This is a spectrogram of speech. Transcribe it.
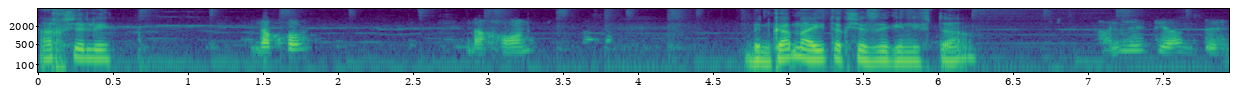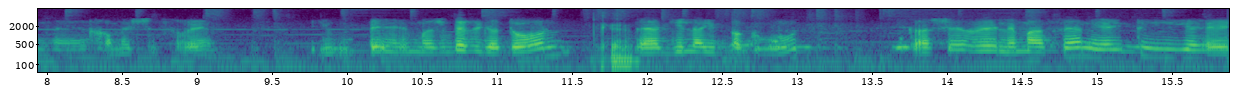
אח שלי. נכון, נכון. בן כמה היית כשזיגי נפטר? אני הייתי אז בן אה, 15, עם אה, משבר גדול, כן. זה היה גיל ההתבגרות, כאשר אה, למעשה אני הייתי אה,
